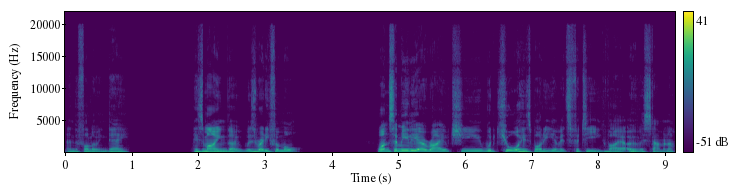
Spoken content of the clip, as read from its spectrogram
and the following day. His mind, though, was ready for more. Once Amelia arrived, she would cure his body of its fatigue via overstamina,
